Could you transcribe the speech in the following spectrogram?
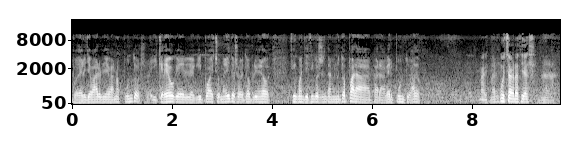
poder llevar, llevarnos puntos. Y creo que el equipo ha hecho mérito, sobre todo primero 55-60 minutos, para, para haber puntuado. Vale. Muchas gracias. Nada.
